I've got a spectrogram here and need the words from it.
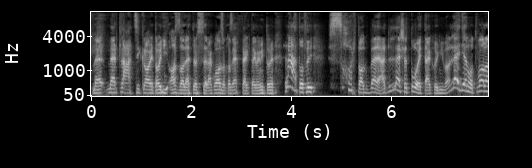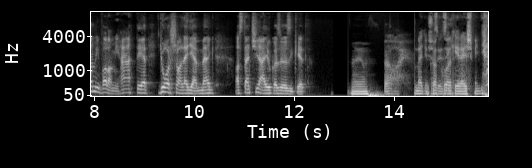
mert, mert látszik rajta, hogy azzal lett összerakva azok az effektek, mert mit tudom én, látod, hogy szartak bele, hát le se tojták, hogy mi van, legyen ott valami, valami háttér, gyorsan legyen meg, aztán csináljuk az őzikét. Nagyon. Oh. Megyünk és az akkor... őzikére is mindjárt.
